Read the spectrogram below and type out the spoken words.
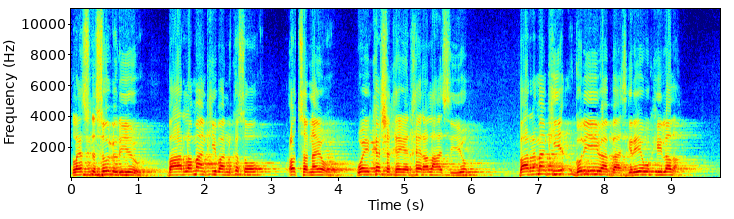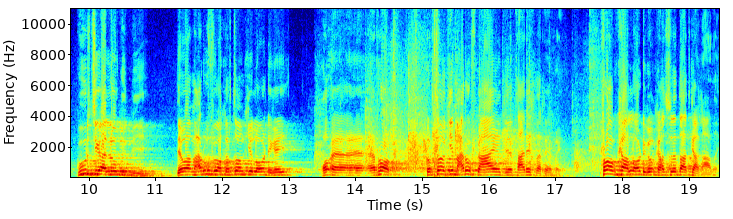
la soo curiyeyo baarlamaankii baanu ka soo codsannayo. Way ka shaqeeyeen khayr allaha siiyo. Baarlamaankii golihii baa baasgareeyey wakiilada. Guurtigaa loo gudbiyey. Dee waa macruufi waa kortoonkii loo dhigay roob kortoonkii macruufka ahaa ee dee taariikhda reebay roobkaa loo dhigo kaasuna daadkaa qaaday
